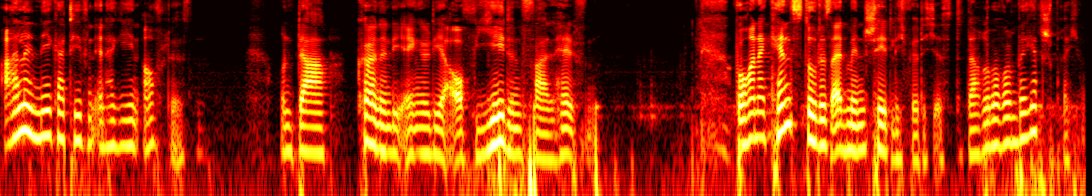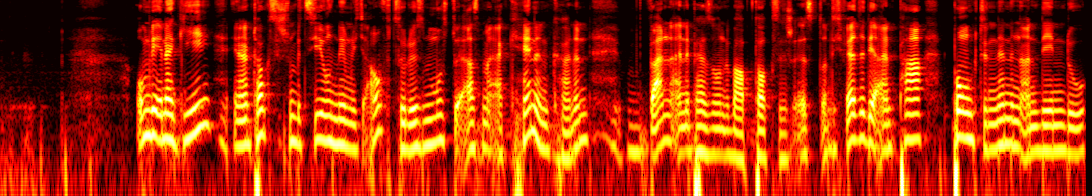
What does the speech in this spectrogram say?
alle negativen Energien auflösen. Und da können die Engel dir auf jeden Fall helfen. Woran erkennst du, dass ein Mensch schädlich für dich ist? Darüber wollen wir jetzt sprechen. Um die Energie in einer toxischen Beziehung nämlich aufzulösen, musst du erstmal erkennen können, wann eine Person überhaupt toxisch ist. Und ich werde dir ein paar Punkte nennen, an denen du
